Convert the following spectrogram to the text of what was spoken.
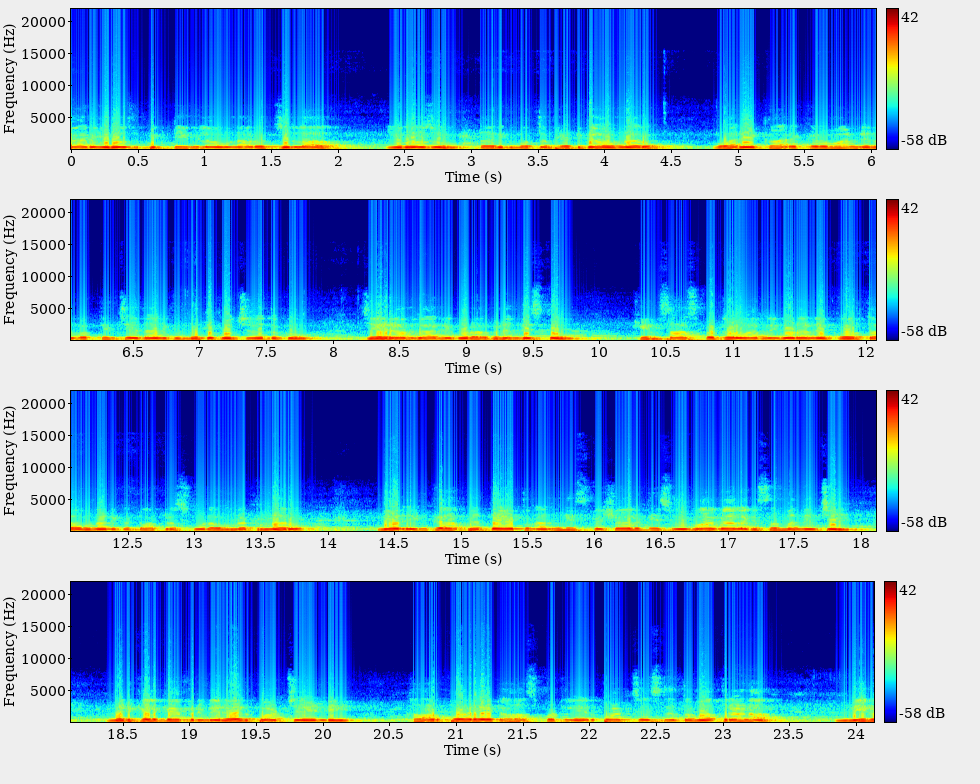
గారు ఈరోజు బిగ్ టీవీలో ఉన్నారు. జిల్లా ఈరోజు దానికి మొత్తం హెడ్గా ఉన్నారు. వారి కార్యక్రమాన్ని నిర్వర్తించే దానికి ముందుకు వచ్చినందుకు జయరాం గారిని కూడా అభినందిస్తూ కిమ్స్ హాస్పిటల్ వారిని కూడా నేను కోరుతా ఉన్నాను. ఇక్కడ డాక్టర్స్ కూడా ఉన్నట్టున్నారు. మీరు ఇంకా పెద్ద ఎత్తున అన్ని స్పెషాలిటీస్ విభాగాలకు సంబంధించి మెడికల్ క్యాంప్ని మీరు ఏర్పాటు చేయండి. కార్పొరేట్ హాస్పిటల్ ఏర్పాటు చేసినంత మాత్రాన మీరు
